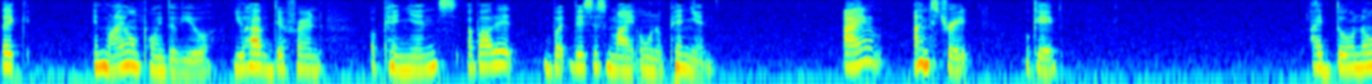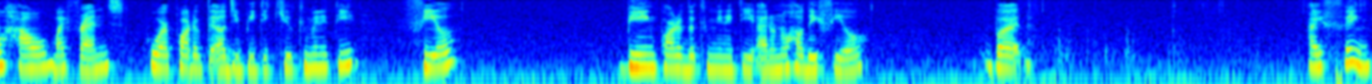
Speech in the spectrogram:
Like, in my own point of view, you have different opinions about it, but this is my own opinion. I'm I'm straight okay, I don't know how my friends who are part of the LGBTQ community feel being part of the community. I don't know how they feel, but I think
